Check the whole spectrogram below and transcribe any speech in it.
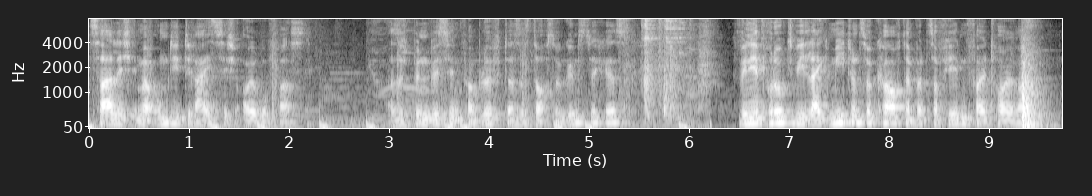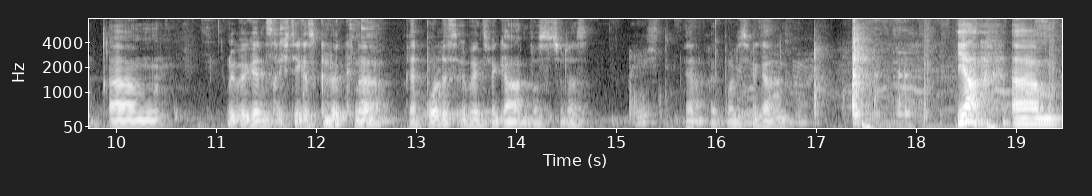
zahle ich immer um die 30 Euro fast. Also ich bin ein bisschen verblüfft, dass es doch so günstig ist. Wenn ihr Produkte wie Like Meat und so kauft, dann wird es auf jeden Fall teurer. Ähm, übrigens, richtiges Glück, ne? Red Bull ist übrigens vegan, wusstest du das? Echt? Ja, Red Bull ist vegan. Ja, ähm,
